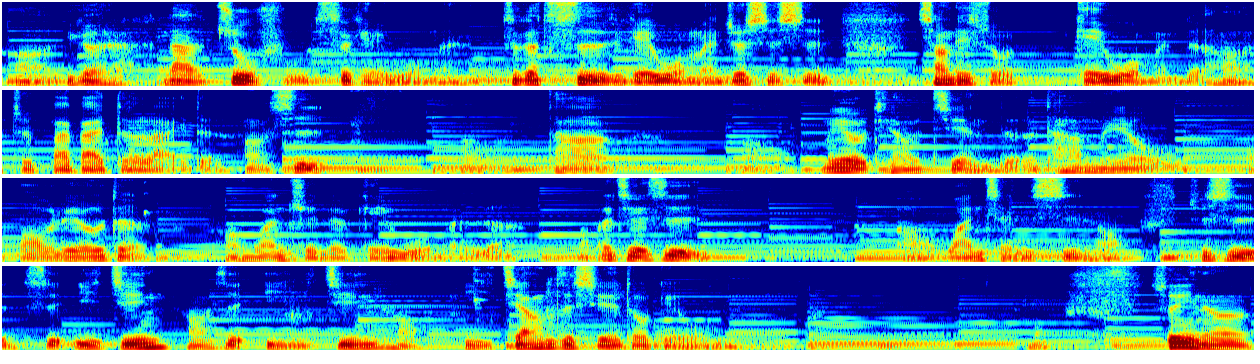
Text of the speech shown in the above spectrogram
啊，一个很大的祝福赐给我们，这个赐给我们就是是上帝所给我们的哈，就白白得来的啊，是啊，他啊没有条件的，他没有保留的啊，完全的给我们了，而且是啊完成式哦，就是是已经啊，是已经哈，已将这些都给我们，所以呢，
